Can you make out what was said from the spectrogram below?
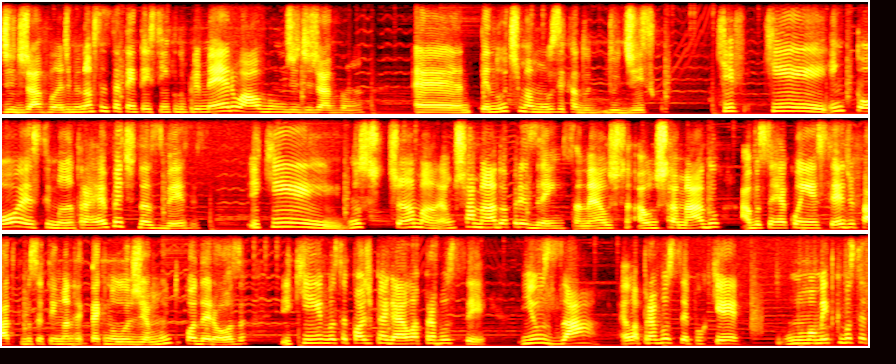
de Djavan, de 1975, do primeiro álbum de Djavan, é, penúltima música do, do disco, que, que entoa esse mantra repetidas vezes e que nos chama, é um chamado à presença, né? É um chamado a você reconhecer de fato que você tem uma tecnologia muito poderosa e que você pode pegar ela para você e usar ela para você, porque no momento que você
